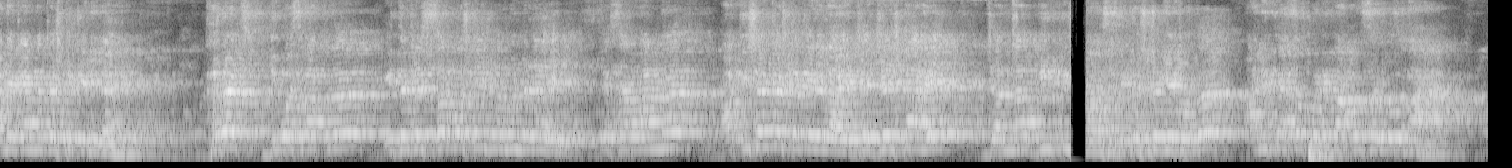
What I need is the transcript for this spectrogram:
अनेकांना कष्ट केलेले आहेत खरंच दिवस रात्र इथे जे सर्व स्टेजवर मंडळी आहेत त्या सर्वांना अतिशय कष्ट केलेलं आहे जे ज्येष्ठ आहेत ज्यांना बीपी साठी कष्ट घेत होतं आणि त्याचं फलित आपण सर्वजण आहात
